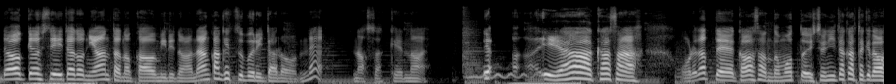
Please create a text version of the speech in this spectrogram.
同居していたのにあんたの顔を見るのは何ヶ月ぶりだろうね。情けない。いやいや母さん。俺だって母さんともっと一緒にいたかったけど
